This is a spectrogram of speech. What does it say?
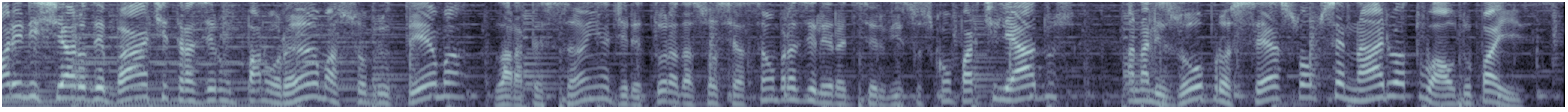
Para iniciar o debate e trazer um panorama sobre o tema, Lara Peçanha, diretora da Associação Brasileira de Serviços Compartilhados, analisou o processo ao cenário atual do país.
